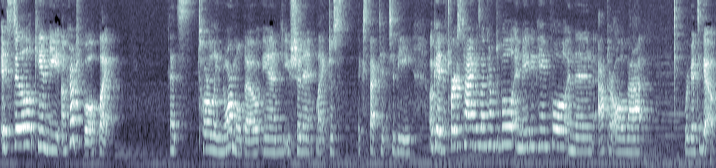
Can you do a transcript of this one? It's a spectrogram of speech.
it still can be uncomfortable. Like, it's totally normal though, and you shouldn't like just expect it to be, okay, the first time is uncomfortable and maybe painful, and then after all of that, we're good to go.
